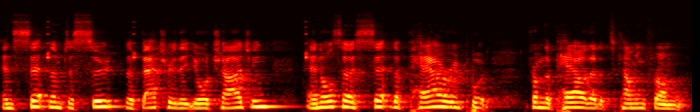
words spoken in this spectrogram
and set them to suit the battery that you're charging, and also set the power input from the power that it's coming from,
